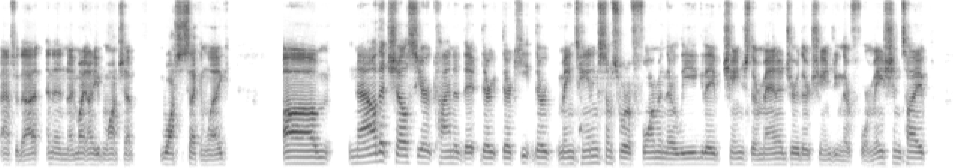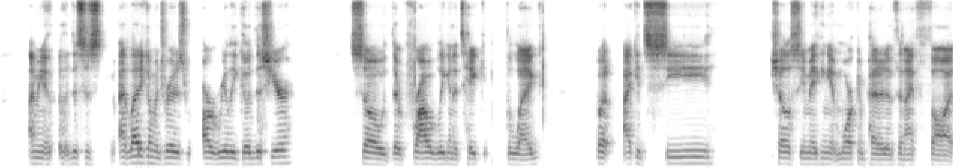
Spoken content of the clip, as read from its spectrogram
after that, and then I might not even watch that watch the second leg. Um, now that Chelsea are kind of they, they're they're keep they're maintaining some sort of form in their league. They've changed their manager. They're changing their formation type. I mean, uh, this is Atletico Madrid is are really good this year, so they're probably going to take the leg. But I could see Chelsea making it more competitive than I thought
